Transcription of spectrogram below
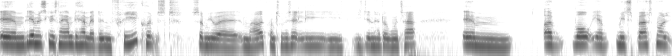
Øhm, lige om lidt skal vi snakke om det her med den frie kunst, som jo er meget kontroversielt i, i, i den her dokumentar. Øhm, og hvor jeg, mit spørgsmål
